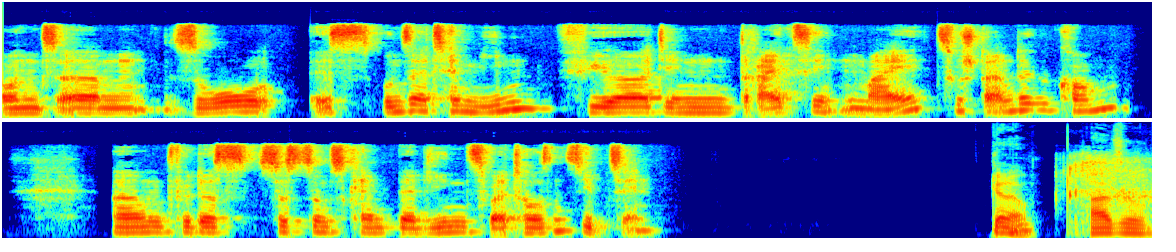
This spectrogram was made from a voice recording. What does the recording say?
Und ähm, so ist unser Termin für den 13. Mai zustande gekommen ähm, für das Systems Camp Berlin 2017. Genau, also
